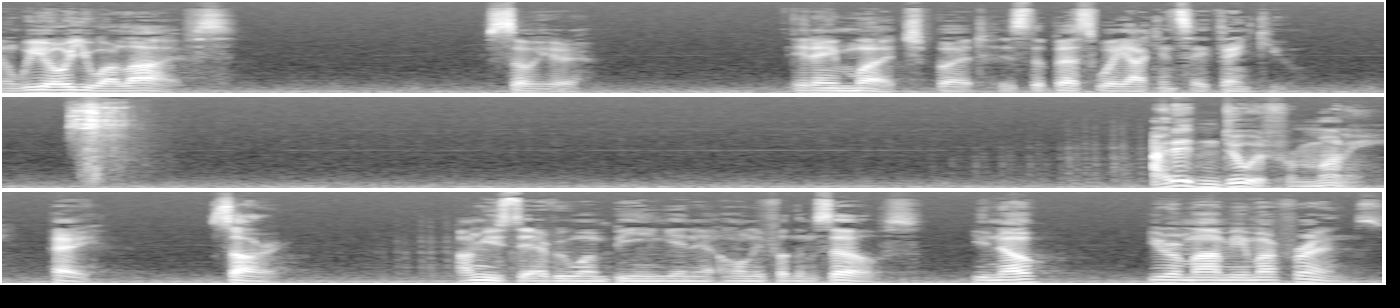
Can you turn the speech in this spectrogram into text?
And we owe you our lives. So here. It ain't much, but it's the best way I can say thank you. I didn't do it for money. Hey, sorry. I'm used to everyone being in it only for themselves. You know, you remind me of my friends.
